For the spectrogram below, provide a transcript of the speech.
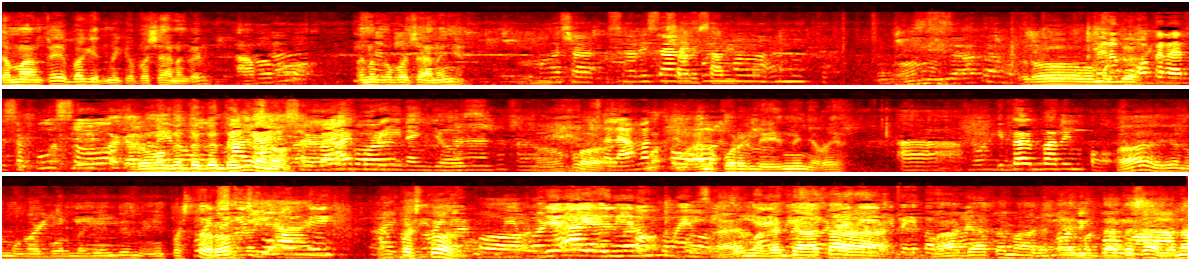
Samahan kayo? Bakit? May kapasanan kayo? Opo. Anong kapasanan niya? Mga sa- sari-sari po mga ano po. Pero, Meron mag- po operado sa puso. pero maganda-ganda niya, ano? Sir, ay purihin ng Diyos. Opo. Salamat Ma- po. ma- ano po religion ninyo kayo? Ah, iba-iba rin po. Ah, yan ang mga born again din. Yung pastor, oh. GI. Yung pastor. JIN meron pong MC. Ay, maganda ata. Maga ata, maga tayo magdadasal, ano?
